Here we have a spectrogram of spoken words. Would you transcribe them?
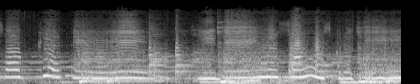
सभ्यते इदेन संस्कृति।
